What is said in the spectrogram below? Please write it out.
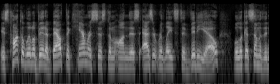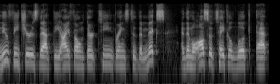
is talk a little bit about the camera system on this as it relates to video. We'll look at some of the new features that the iPhone 13 brings to the mix, and then we'll also take a look at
